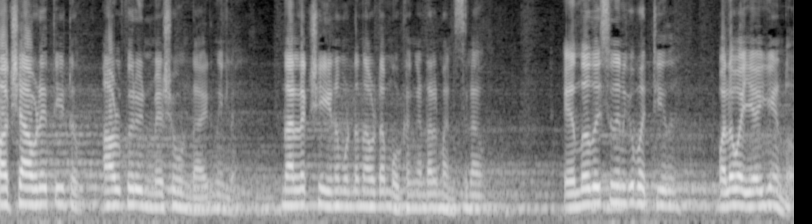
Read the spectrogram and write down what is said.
പക്ഷെ അവിടെ എത്തിയിട്ടും അവൾക്കൊരു ഉന്മേഷം ഉണ്ടായിരുന്നില്ല. നല്ല ക്ഷീണമുണ്ടെന്ന് അവളുടെ മുഖം കണ്ടാൽ മനസ്സിലാവും. എന്താ വെച്ച് നിനക്ക് പറ്റിയത്? വല്ല വയ്യായികയുണ്ടോ?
